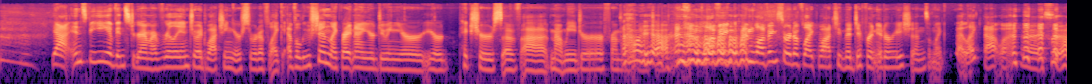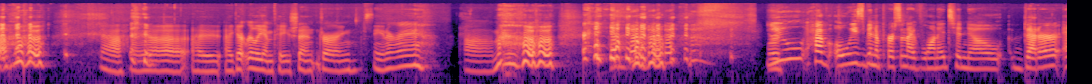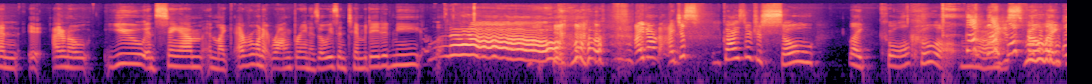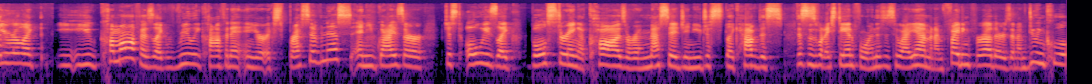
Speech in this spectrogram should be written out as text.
Yeah, and speaking of Instagram, I've really enjoyed watching your sort of like evolution. Like right now, you're doing your your pictures of uh, Mount Major from Mount Oh, Major, yeah. and I'm loving I'm loving sort of like watching the different iterations. I'm like, I like that one. Thanks. Yeah. yeah. I, uh, I I get really impatient drawing scenery. Um, You have always been a person I've wanted to know better, and it, I don't know you and Sam and like everyone at Wrong Brain has always intimidated me. no. I don't. I just you guys are just so like Cool. cool. I just felt like you were like you come off as like really confident in your expressiveness and you guys are just always like bolstering a cause or a message and you just like have this this is what I stand for and this is who I am and I'm fighting for others and I'm doing cool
